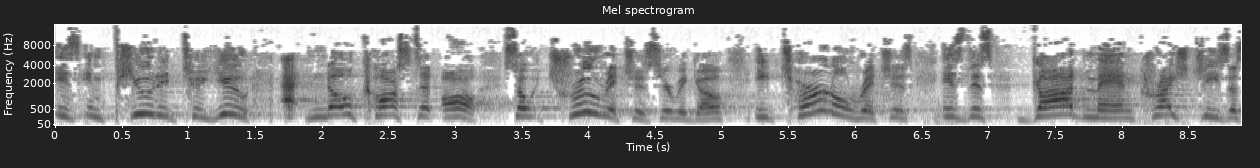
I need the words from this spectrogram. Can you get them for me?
is imputed to you at no cost at all. So true riches, here we go. Eternal riches is this God man, Christ Jesus,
